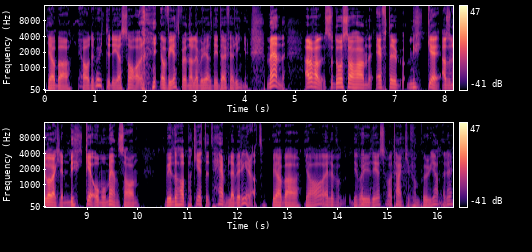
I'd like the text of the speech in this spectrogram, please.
Jag bara, ja det var ju inte det jag sa. jag vet vad den har levererat, det är därför jag ringer. Men, i alla fall, så då sa han efter mycket, alltså det var verkligen mycket om och men, sa han Vill du ha paketet hemlevererat? Och jag bara, ja, eller det var ju det som var tanken från början, eller?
